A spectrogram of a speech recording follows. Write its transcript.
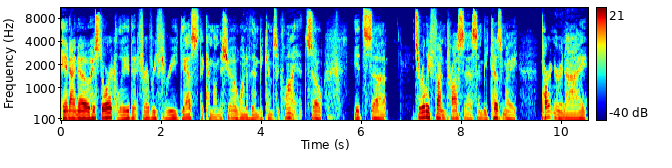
And I know historically that for every three guests that come on the show, one of them becomes a client. So it's, uh, it's a really fun process. And because my partner and I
